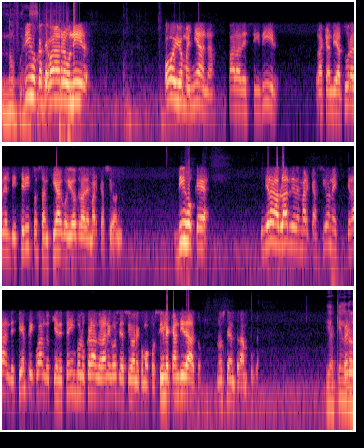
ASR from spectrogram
No fue Dijo que se van a reunir hoy o mañana para decidir la candidatura del distrito Santiago y otras demarcaciones. Dijo que pudieran hablar de demarcaciones grandes siempre y cuando quienes estén involucrados en las negociaciones como posible candidato no sean tránsfugas. ¿Y a quién Pero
